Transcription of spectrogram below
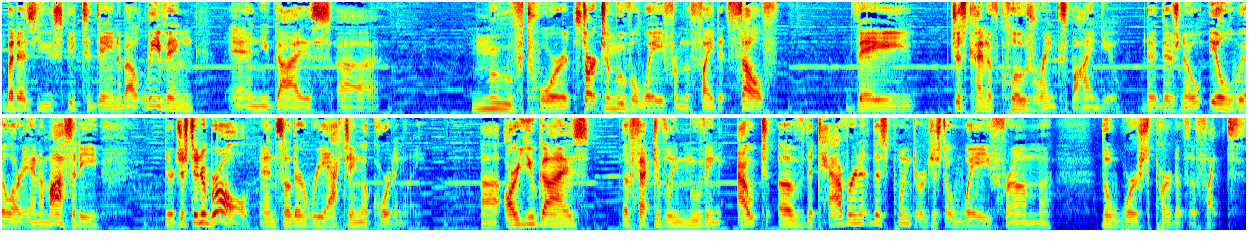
But as you speak to Deign about leaving, and you guys uh, move toward start to move away from the fight itself they just kind of close ranks behind you there's no ill will or animosity they're just in a brawl and so they're reacting accordingly uh, are you guys effectively moving out of the tavern at this point or just away from the worst part of the fight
